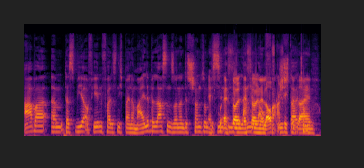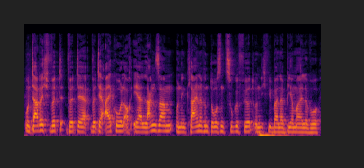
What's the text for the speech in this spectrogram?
Aber ähm, dass wir auf jeden Fall es nicht bei einer Meile belassen, sondern das schon so ein bisschen es, es soll, eine, es soll eine Laufgeschichte sein. Und dadurch wird, wird, der, wird der Alkohol auch eher langsam und in kleineren Dosen zugeführt und nicht wie bei einer Biermeile, wo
